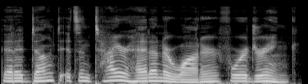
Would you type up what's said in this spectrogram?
that had dunked its entire head underwater for a drink.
